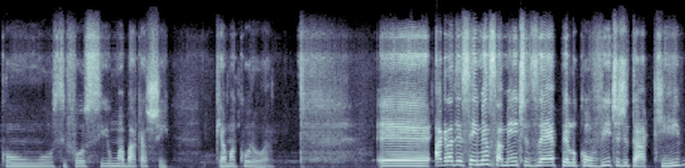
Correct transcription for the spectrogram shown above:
como se fosse um abacaxi, que é uma coroa. É, agradecer imensamente, Zé, pelo convite de estar aqui.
